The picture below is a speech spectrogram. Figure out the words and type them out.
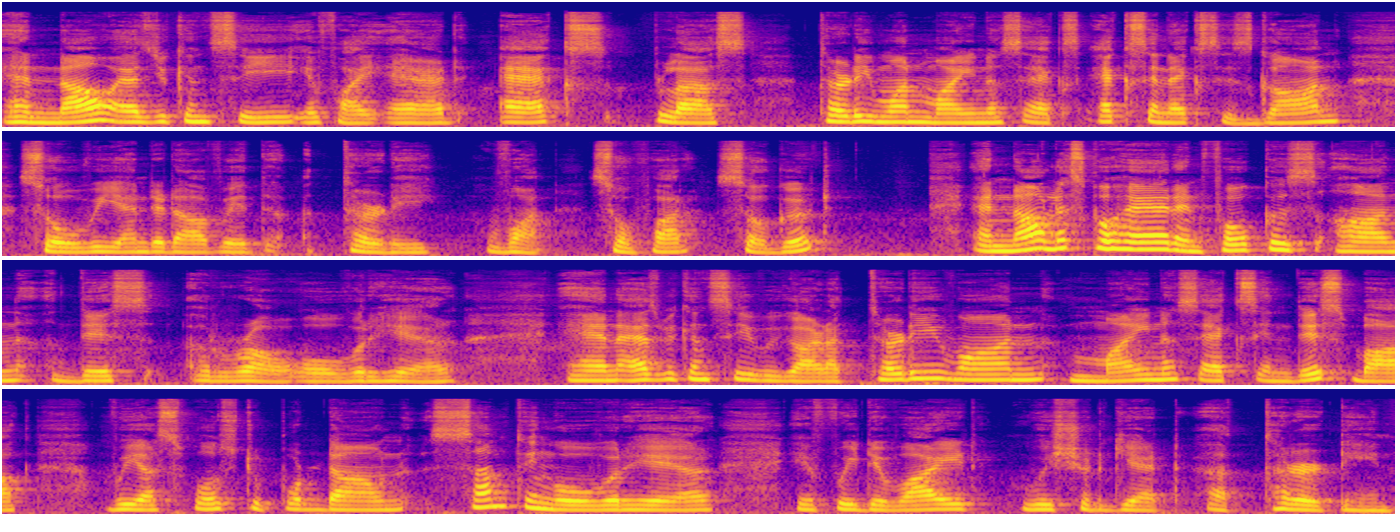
And now as you can see, if I add x plus 31 minus x, x and x is gone. So we ended up with 31. So far, so good. And now let's go ahead and focus on this row over here. And as we can see, we got a 31 minus x in this box. We are supposed to put down something over here. If we divide, we should get a 13.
